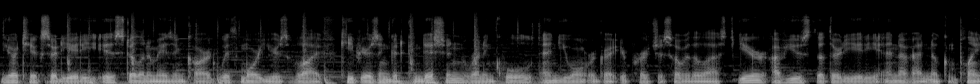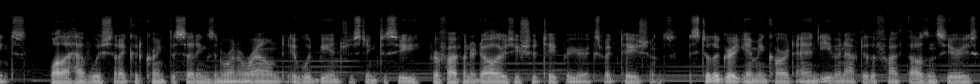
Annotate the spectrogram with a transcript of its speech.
The RTX 3080 is still an amazing card with more years of life. Keep yours in good condition, running cool, and you won't regret your purchase over the last year. I've used the 3080 and I've had no complaints. While I have wished that I could crank the settings and run around, it would be interesting to see. For $500 you should taper your expectations. Still a great gaming card and even after the 5000 series,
